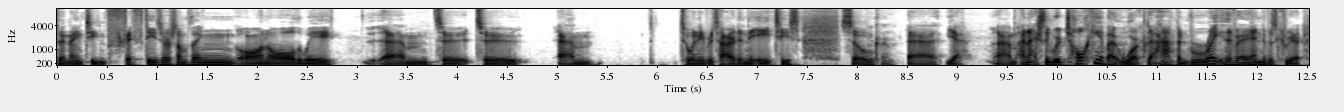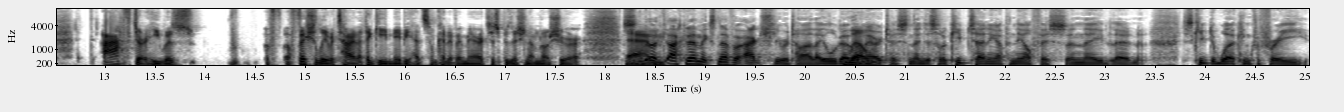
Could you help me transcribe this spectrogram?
the 1950s or something on all the way um, to to um, to when he retired in the 80s. So Okay. uh, yeah, um, and actually we're talking about work that happened right at the very end of his career after he was officially retired. I think he maybe had some kind of emeritus position. I'm not sure. So, Um, ac- academics never actually retire. They all go Well- emeritus and then just sort of keep turning up in the office and they learn, just keep working for free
